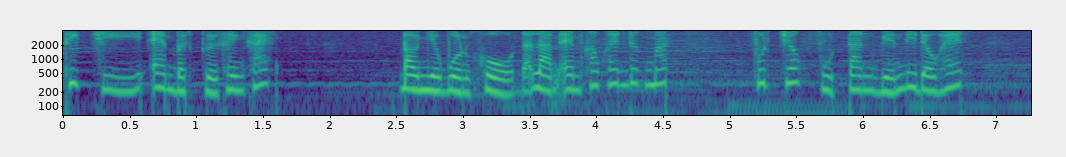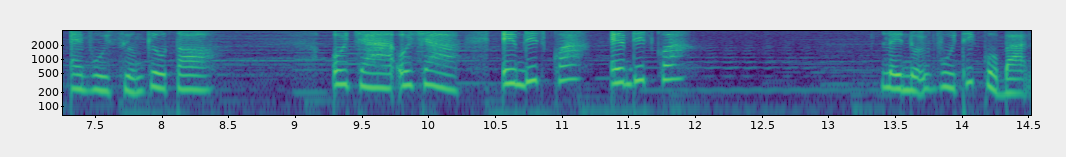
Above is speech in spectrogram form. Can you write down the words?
Thích chí em bật cười khanh khách. Bao nhiêu buồn khổ đã làm em khóc hết nước mắt, phút chốc vụt tan biến đi đâu hết. Em vui sướng kêu to. Ôi chà, ôi chà, em đít quá, em đít quá. Lấy nỗi vui thích của bạn,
